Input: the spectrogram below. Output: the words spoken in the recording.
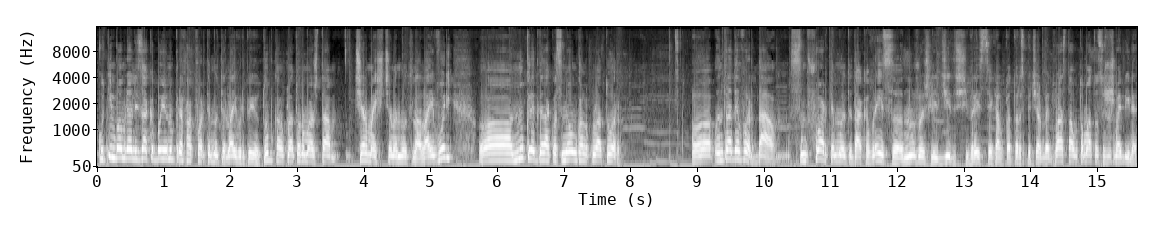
cu timp am realizat că bă, eu nu prefac foarte multe live-uri pe YouTube, calculatorul mă ajuta cel mai și cel mai mult la live-uri. Uh, nu cred că dacă o să-mi iau un calculator Uh, într-adevăr, da, sunt foarte multe, dacă vrei să nu joci legit și vrei să iei calculator special pentru asta, automat o să joci mai bine.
